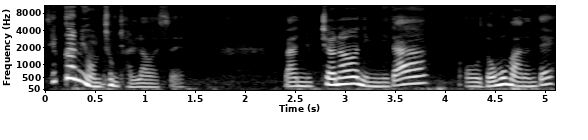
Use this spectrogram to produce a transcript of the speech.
색감이 엄청 잘 나왔어요. 16,000원입니다. 오, 너무 많은데?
